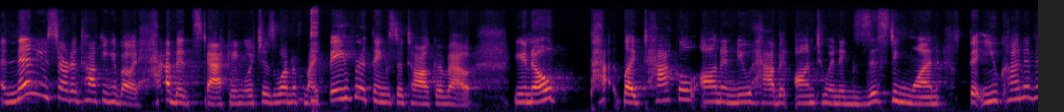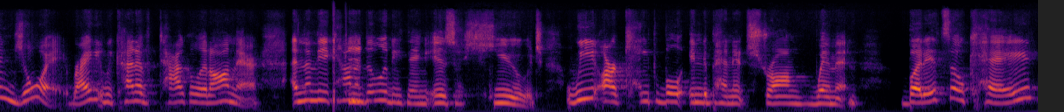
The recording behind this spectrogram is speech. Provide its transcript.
And then you started talking about habit stacking, which is one of my favorite things to talk about. You know, like tackle on a new habit onto an existing one that you kind of enjoy, right? We kind of tackle it on there. And then the mm-hmm. accountability mm-hmm. thing is huge. We are capable, independent, strong women but it's okay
